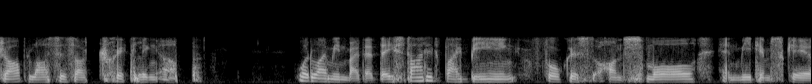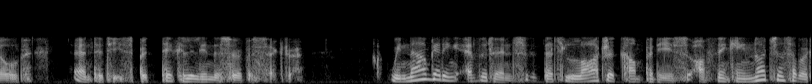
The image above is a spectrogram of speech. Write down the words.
job losses are trickling up what do I mean by that? They started by being focused on small and medium scaled entities, particularly in the service sector. We're now getting evidence that larger companies are thinking not just about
